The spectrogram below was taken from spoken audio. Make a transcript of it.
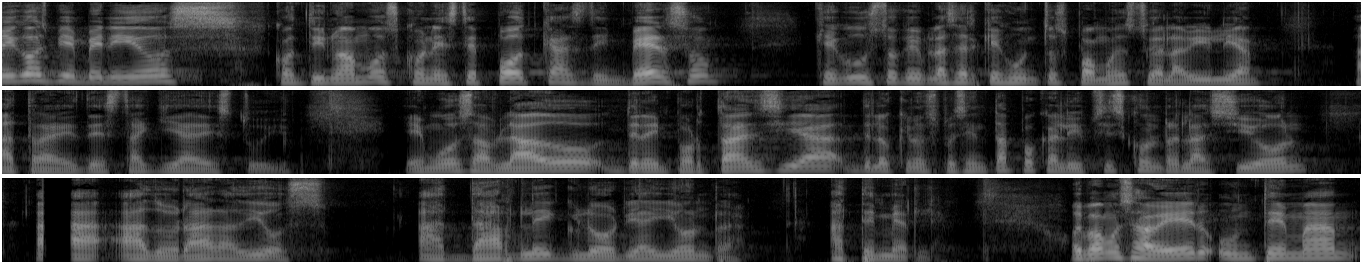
amigos, bienvenidos. Continuamos con este podcast de Inverso. Qué gusto, qué placer que juntos podamos estudiar la Biblia a través de esta guía de estudio. Hemos hablado de la importancia de lo que nos presenta Apocalipsis con relación a adorar a Dios, a darle gloria y honra, a temerle. Hoy vamos a ver un tema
